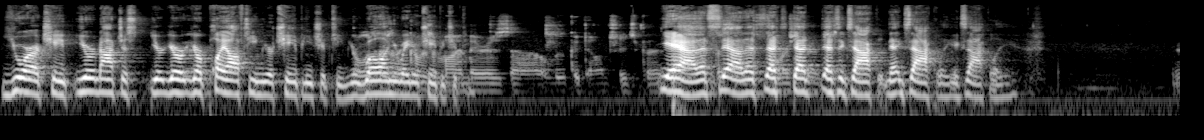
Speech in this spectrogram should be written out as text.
You are a champ. You're not just you're you're you're a playoff team. You're a championship team. You're well, well on your way to a championship team. There is uh, Luka Doncic, but yeah, that's yeah, that's that's that, that's exactly exactly exactly. Yeah,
